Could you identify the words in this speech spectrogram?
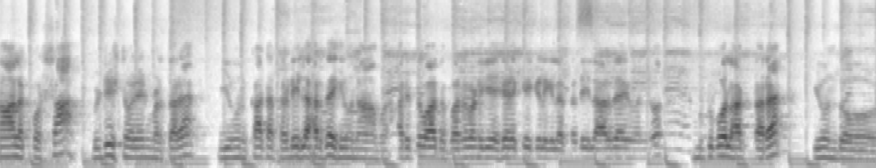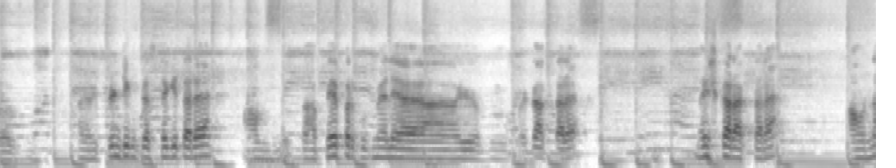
ನಾಲ್ಕು ವರ್ಷ ಬ್ರಿಟಿಷ್ನವ್ರು ಏನು ಮಾಡ್ತಾರೆ, ಇವನ ಕಾಟ ತಡಿಲಾರ್ದೆ ಇವನ ಹರಿತವಾದ ಬರವಣಿಗೆ ಹೇಳಿಕೆಗಳಿಗೆಲ್ಲ ತಡಿಲಾರ್ದೆ ಇವನು ಮುಟ್ಟುಗೋಲು ಹಾಕ್ತಾರೆ. ಇವೊಂದು ಪ್ರಿಂಟಿಂಗ್ ಪ್ರೆಸ್ ತೆಗಿತಾರೆ. ಪೇಪರ್ ಮೇಲೆ ಇದಾಗ್ತಾರೆ ಬಹಿಷ್ಕಾರ ಆಗ್ತಾರೆ ಅವನ್ನ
